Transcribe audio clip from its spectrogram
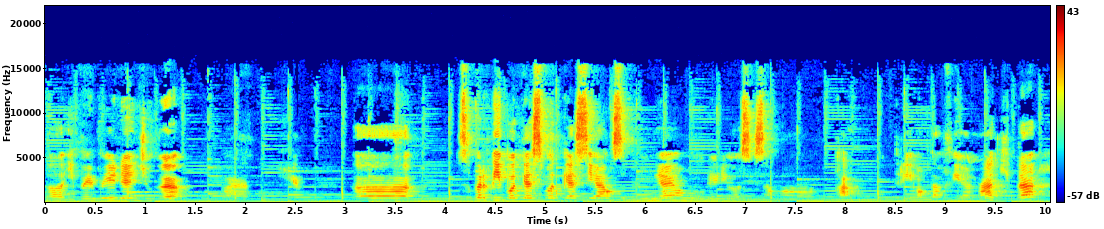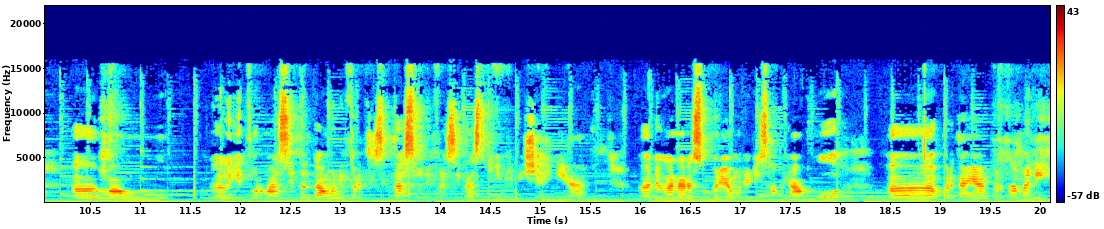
eh, IPB dan juga UNPAD. Ya. Eh, seperti podcast-podcast yang sebelumnya yang udah dihosti sama Kak Putri Oktaviana, kita eh, mau menggali informasi tentang universitas-universitas di Indonesia ini ya. Eh, dengan narasumber yang udah di samping aku, eh, pertanyaan pertama nih,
